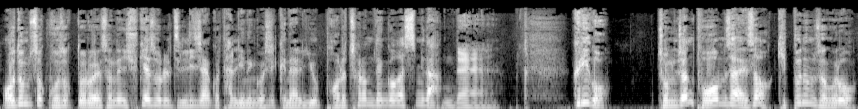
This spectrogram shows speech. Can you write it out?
어둠 속 고속도로에서는 휴게소를 들리지 않고 달리는 것이 그날 이후 버릇처럼 된 것 같습니다 네. 그리고 좀 전 보험사에서 기쁜 음성으로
